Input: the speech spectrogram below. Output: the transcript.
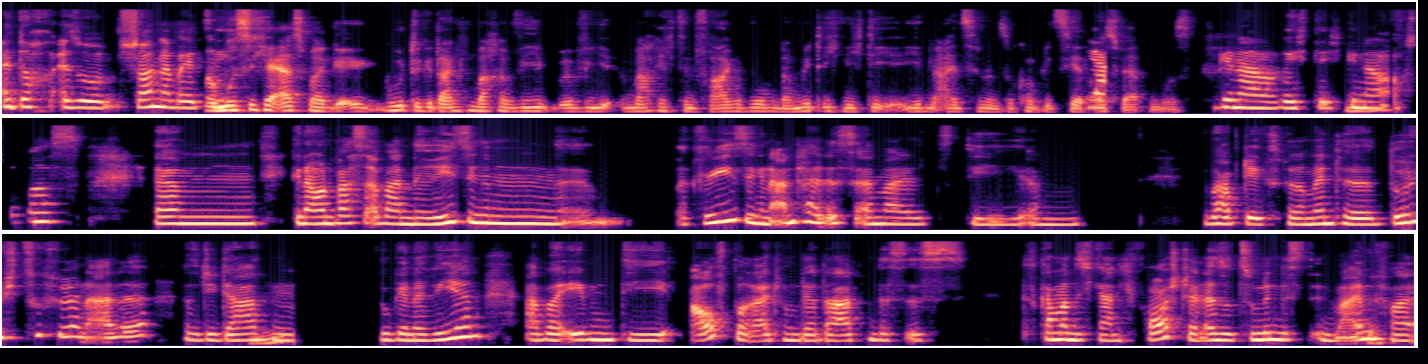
Äh, doch, also schon, aber jetzt. Man nicht. muss sich ja erstmal gute Gedanken machen, wie, wie mache ich den Fragebogen, damit ich nicht die, jeden einzelnen so kompliziert ja, auswerten muss. Genau, richtig, genau, mhm. auch sowas. Ähm, genau, und was aber einen riesigen, äh, riesigen Anteil ist, einmal die ähm, überhaupt die Experimente durchzuführen, alle, also die Daten mhm. zu generieren, aber eben die Aufbereitung der Daten, das ist, das kann man sich gar nicht vorstellen. Also zumindest in meinem Fall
